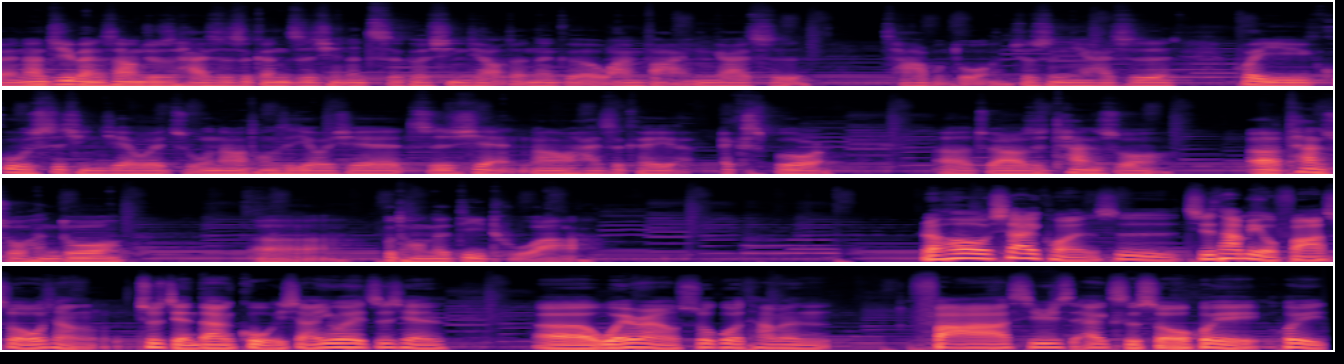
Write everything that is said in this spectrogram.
对，那基本上就是还是是跟之前的《刺客信条》的那个玩法应该是差不多，就是你还是会以故事情节为主，然后同时有一些支线，然后还是可以 explore，呃，主要是探索，呃，探索很多呃不同的地图啊。然后下一款是，其实它没有发售，我想就简单过一下，因为之前呃微软有说过他们。发 Series X 的时候会会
